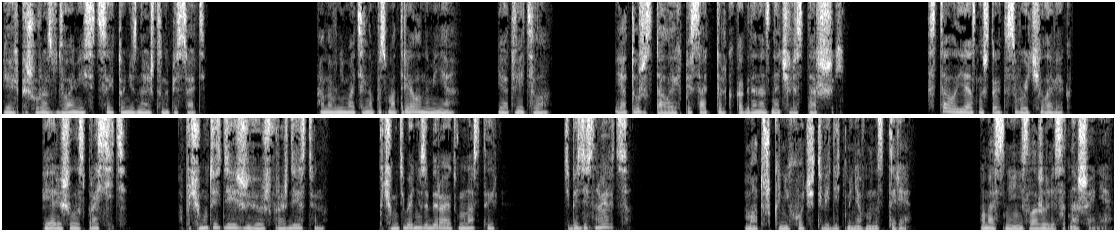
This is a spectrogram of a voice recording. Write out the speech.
я их пишу раз в два месяца, и то не знаю, что написать. Она внимательно посмотрела на меня и ответила. Я тоже стала их писать, только когда назначили старший. Стало ясно, что это свой человек. Я решила спросить, «А почему ты здесь живешь, в Рождественно? Почему тебя не забирают в монастырь? Тебе здесь нравится?» Матушка не хочет видеть меня в монастыре. У нас с ней не сложились отношения.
